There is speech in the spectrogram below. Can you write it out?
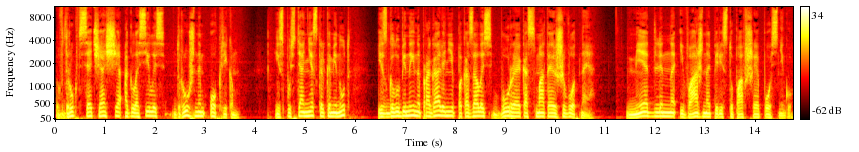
вдруг вся чаща огласилась дружным окриком, и спустя несколько минут из глубины на прогалине показалось бурое косматое животное, медленно и важно переступавшее по снегу.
